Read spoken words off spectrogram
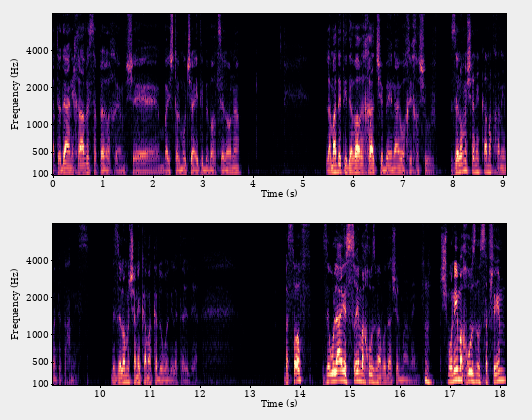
אתה יודע, אני חייב לספר לכם שבהשתלמות שהייתי בברצלונה, למדתי דבר אחד שבעיניי הוא הכי חשוב. זה לא משנה כמה תכנים אתה תכניס, וזה לא משנה כמה כדורגל אתה יודע. בסוף, זה אולי 20% מהעבודה של מאמן. 80% נוספים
